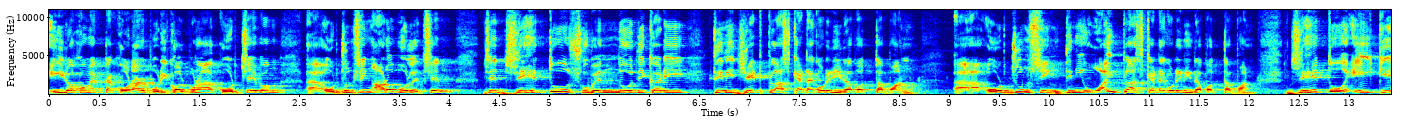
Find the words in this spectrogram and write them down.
এই রকম একটা করার পরিকল্পনা করছে এবং অর্জুন সিং আরও বলেছেন যে যেহেতু শুভেন্দু অধিকারী তিনি জেড প্লাস ক্যাটাগরি নিরাপত্তা পান অর্জুন সিং, তিনি ওয়াই প্লাস ক্যাটাগরি নিরাপত্তা পান। যেহেতু এই কে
